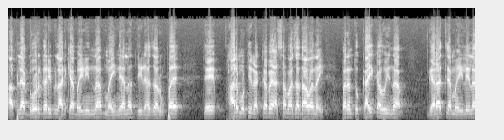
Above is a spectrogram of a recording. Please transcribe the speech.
आपल्या गोरगरीब लाडक्या बहिणींना महिन्याला दीड हजार रुपये ते फार मोठी रक्कम आहे असा माझा दावा नाही. परंतु काही का होईना घरातल्या महिलेला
